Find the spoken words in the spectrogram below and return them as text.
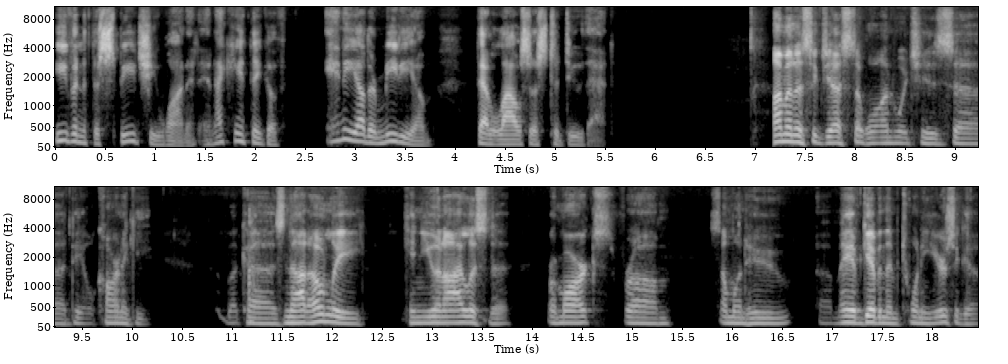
even at the speed she wanted. And I can't think of any other medium that allows us to do that. I'm going to suggest a one which is uh, Dale Carnegie, because not only can you and I listen to remarks from someone who uh, may have given them 20 years ago,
